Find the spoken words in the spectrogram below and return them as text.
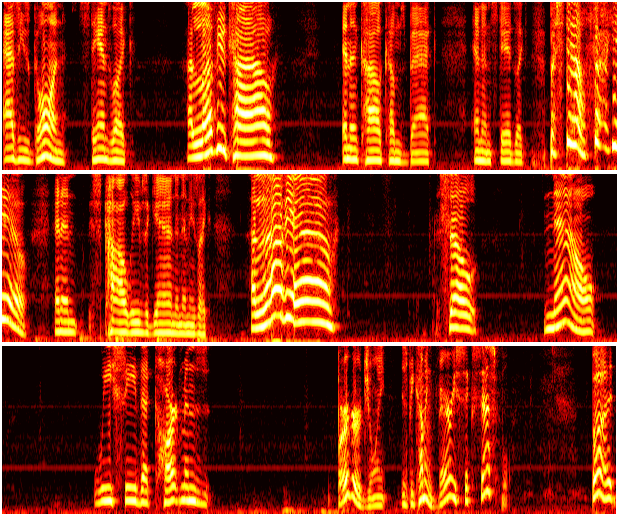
as he's gone, Stan's like, "I love you, Kyle." And then Kyle comes back and then Stan's like, "But still, fuck you." And then Kyle leaves again and then he's like, "I love you." So now we see that Cartman's burger joint is becoming very successful. But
